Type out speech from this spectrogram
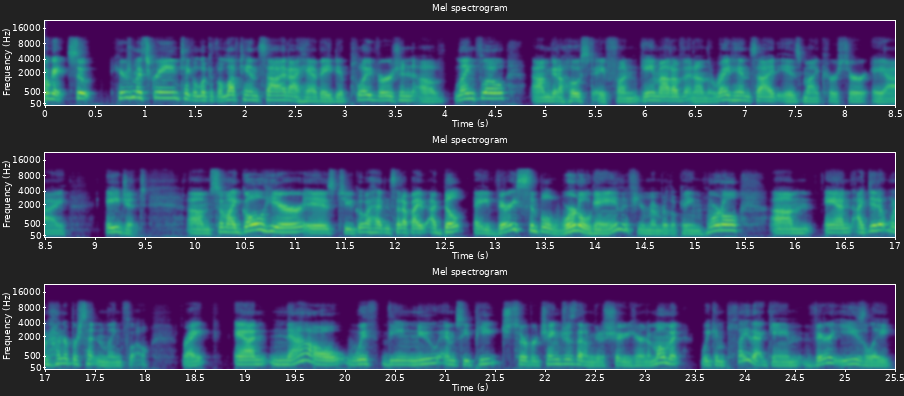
Okay, so here's my screen. Take a look at the left-hand side. I have a deployed version of LangFlow. I'm going to host a fun game out of, and on the right-hand side is my cursor AI agent. Um, so my goal here is to go ahead and set up, I, I, built a very simple Wordle game, if you remember the game Wordle, um, and I did it 100% in LangFlow, right? And now with the new MCP server changes that I'm going to show you here in a moment, we can play that game very easily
